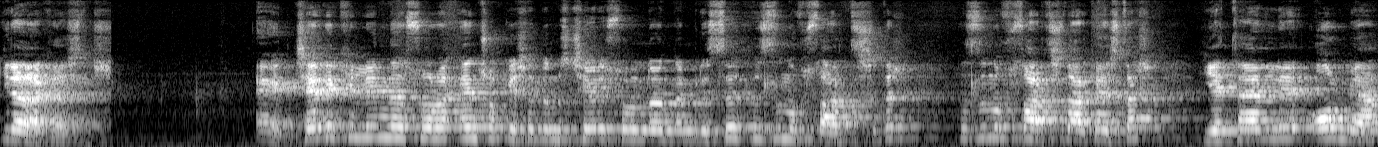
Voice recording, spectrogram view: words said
girer arkadaşlar. Evet, çevre kirliliğinden sonra en çok yaşadığımız çevre sorunlarından birisi hızlı nüfus artışıdır. Hızlı nüfus artışı da arkadaşlar yeterli olmayan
